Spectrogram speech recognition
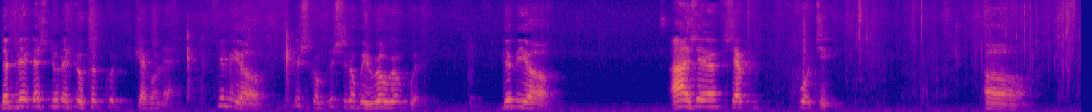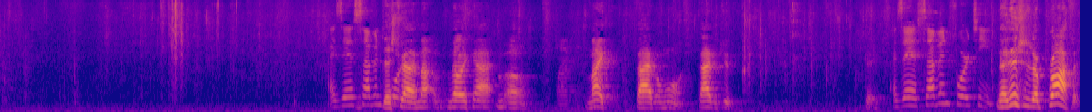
Let, let, let's do let's do a quick quick check on that. Give me uh this is gonna this is gonna be real real quick. Give me uh Isaiah seven fourteen. Uh, Isaiah 7 let's 4. try Ma- Malachi uh, Micah five and one, five and two. Okay. Isaiah 7 14. Now this is a prophet,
